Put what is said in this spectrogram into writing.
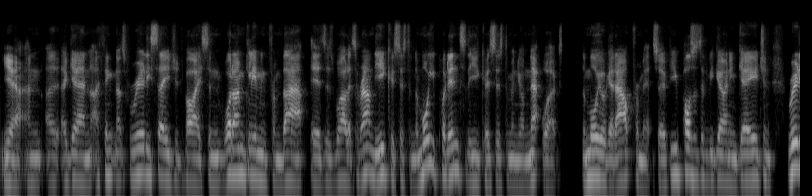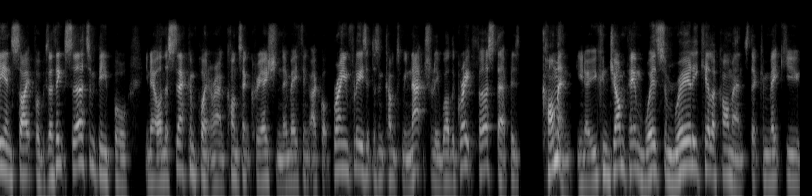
Yeah, and uh, again, I think that's really sage advice. And what I'm gleaming from that is as well, it's around the ecosystem. The more you put into the ecosystem and your networks, the more you'll get out from it. So if you positively go and engage and really insightful, because I think certain people, you know, on the second point around content creation, they may think I've got brain freeze, it doesn't come to me naturally. Well, the great first step is comment you know you can jump in with some really killer comments that can make you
